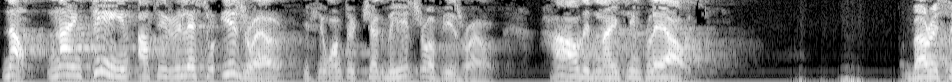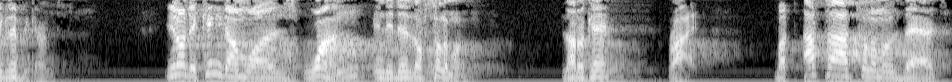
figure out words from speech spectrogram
Now, 19, as it relates to Israel, if you want to check the history of Israel, how did 19 play out? Very significant. You know, the kingdom was one in the days of Solomon. Is that okay? Right. But after Solomon's death,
